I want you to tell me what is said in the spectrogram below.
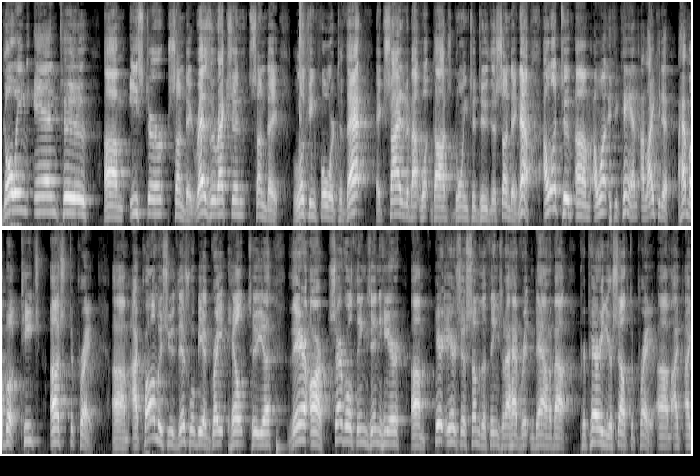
going into um, Easter Sunday, Resurrection Sunday. Looking forward to that excited about what God's going to do this Sunday. Now, I want to, um, I want, if you can, I'd like you to, I have my book, Teach Us to Pray. Um, I promise you this will be a great help to you. There are several things in here. Um, here here's just some of the things that I have written down about preparing yourself to pray. Um, I, I,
